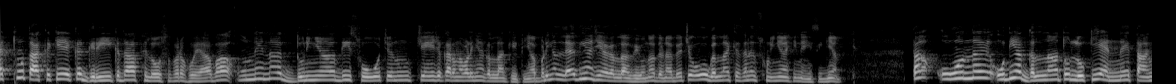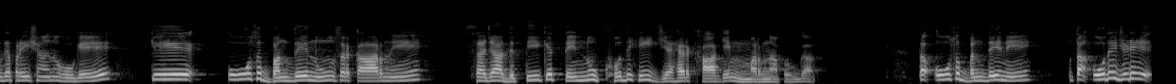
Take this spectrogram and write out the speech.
ਇੱਥੋਂ ਤੱਕ ਕਿ ਇੱਕ ਗ੍ਰੀਕ ਦਾ ਫਿਲਾਸਫਰ ਹੋਇਆ ਵਾ, ਉਹਨੇ ਨਾ ਦੁਨੀਆ ਦੀ ਸੋਚ ਨੂੰ ਚੇਂਜ ਕਰਨ ਵਾਲੀਆਂ ਗੱਲਾਂ ਕੀਤੀਆਂ। ਬੜੀਆਂ ਲਹਿਦੀਆਂ ਜਿਹੀਆਂ ਗੱਲਾਂ ਸੀ ਉਹਨਾਂ ਦਿਨਾਂ ਵਿੱਚ, ਉਹ ਗੱਲਾਂ ਕਿਸੇ ਨੇ ਸੁਣੀਆਂ ਹੀ ਨਹੀਂ ਸੀਗੀਆਂ। ਤਾਂ ਉਹਨੇ, ਉਹਦੀਆਂ ਗੱਲਾਂ ਤੋਂ ਲੋਕੀ ਇੰਨੇ ਤੰਗ ਪਰੇਸ਼ਾਨ ਹੋ ਗਏ ਕਿ ਉਸ ਬੰਦੇ ਨੂੰ ਸਰਕਾਰ ਨੇ ਸਜ਼ਾ ਦਿੱਤੀ ਕਿ ਤੈਨੂੰ ਖੁਦ ਹੀ ਜ਼ਹਿਰ ਖਾ ਕੇ ਮਰਨਾ ਪਊਗਾ। ਤਾਂ ਉਸ ਬੰਦੇ ਨੇ ਤਾਂ ਉਹਦੇ ਜਿਹੜੇ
